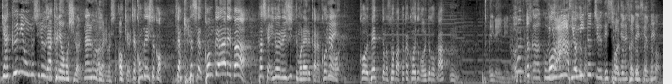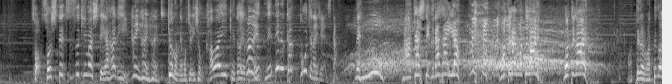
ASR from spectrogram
逆に面白い。逆に面白い。なるほど。わかりました。OK じゃあ今回にしとこう。じゃあ確かに今回あれば確かにいろいろいじってもらえるからこんなの、はい。こういうベッドのそばとかこういうとこ置いとこうか。うん。いいねいいねいいね。本とかこう読み読み途中ですみたいなことですよねそうそして続きましてやはりはいはいはい。今日のねもちろん衣装も可愛いけどやっぱ、ねはい。寝てる格好じゃないじゃないですか。ね。おお任してくださいよ。持ってこい持ってこい持ってこい。持ってこい持ってこいお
